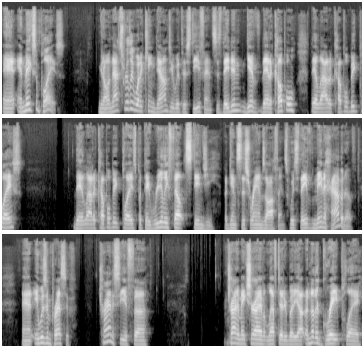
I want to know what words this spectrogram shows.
and and make some plays. You know, and that's really what it came down to with this defense is they didn't give they had a couple, they allowed a couple big plays. They allowed a couple big plays, but they really felt stingy against this Rams offense, which they've made a habit of. And it was impressive. Trying to see if uh trying to make sure I haven't left everybody out. Another great play.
